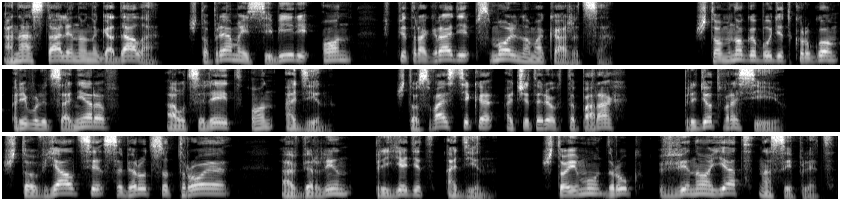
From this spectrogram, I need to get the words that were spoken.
Она Сталину нагадала, что прямо из Сибири он в Петрограде в Смольном окажется, что много будет кругом революционеров, а уцелеет он один, что свастика о четырех топорах придет в Россию, что в Ялте соберутся трое, а в Берлин приедет один, что ему друг в вино яд насыплет,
